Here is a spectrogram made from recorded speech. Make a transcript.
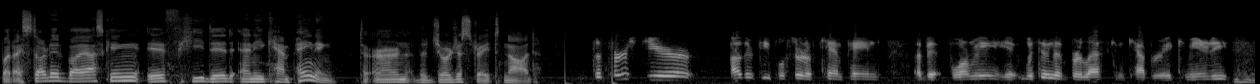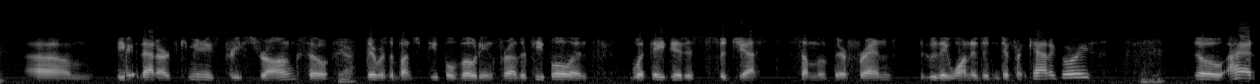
But I started by asking if he did any campaigning to earn the Georgia Straight nod. The first year, other people sort of campaigned a bit for me it, within the burlesque and cabaret community. Um, the, that arts community is pretty strong, so Yeah. there was a bunch of people voting for other people, and what they did is suggest some of their friends who they wanted in different categories. So I had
